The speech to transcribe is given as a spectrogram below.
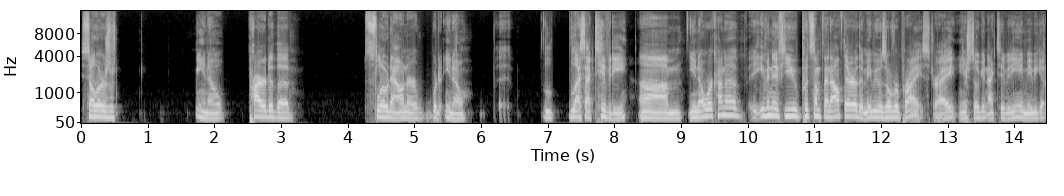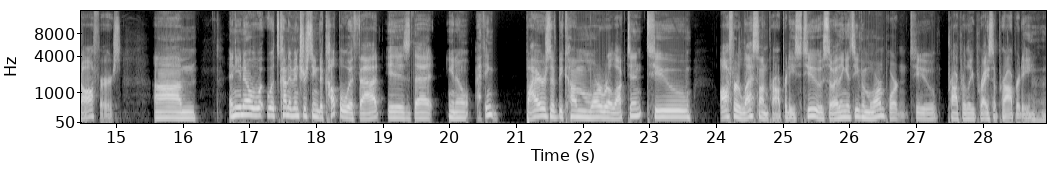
sellers, you know, prior to the slowdown or what, you know, less activity, um, you know, we're kind of, even if you put something out there that maybe was overpriced, right? And you're still getting activity and maybe get offers. Um, and you know what, what's kind of interesting to couple with that is that you know I think buyers have become more reluctant to offer less on properties too. So I think it's even more important to properly price a property. Mm-hmm.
